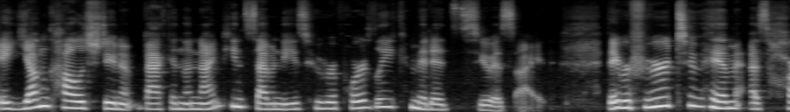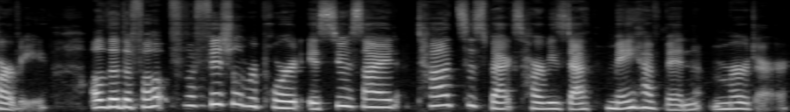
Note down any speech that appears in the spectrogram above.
a young college student back in the 1970s who reportedly committed suicide. They refer to him as Harvey. Although the f- official report is suicide, Todd suspects Harvey's death may have been murder.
